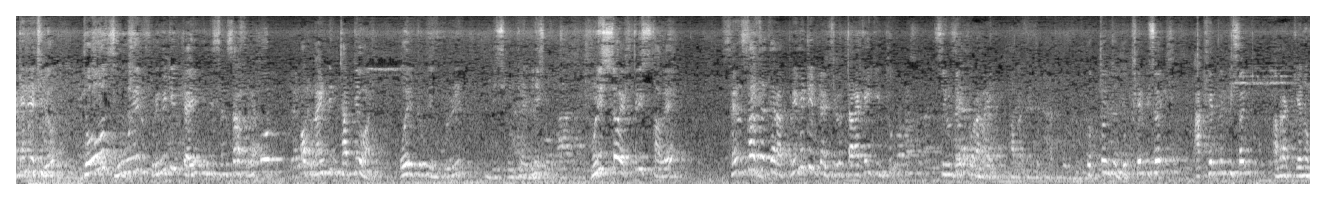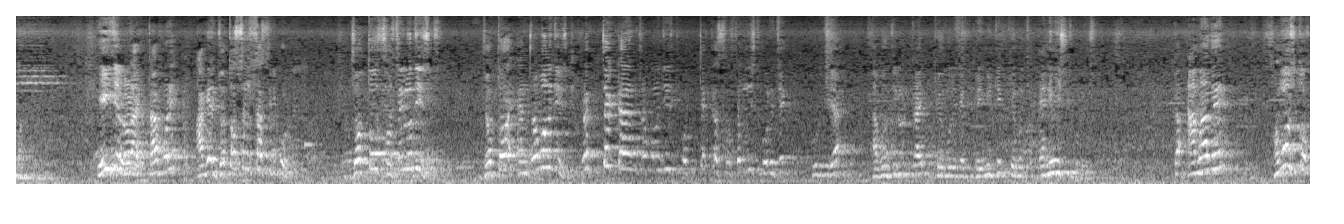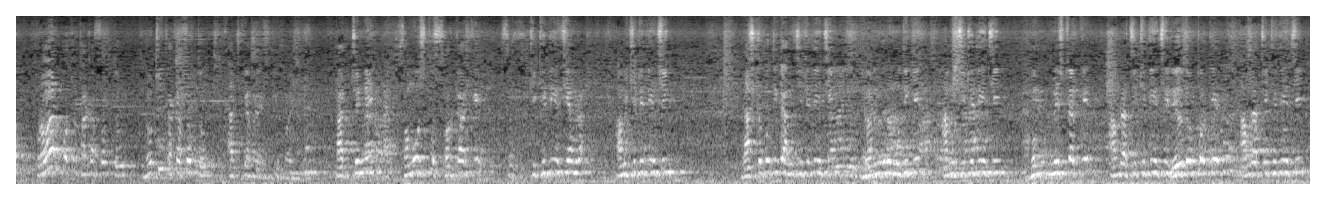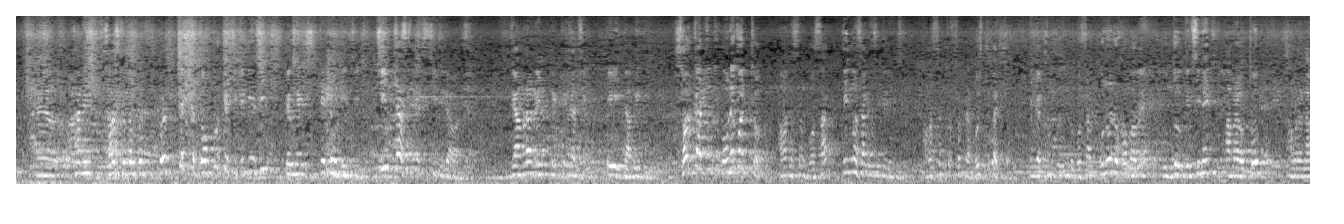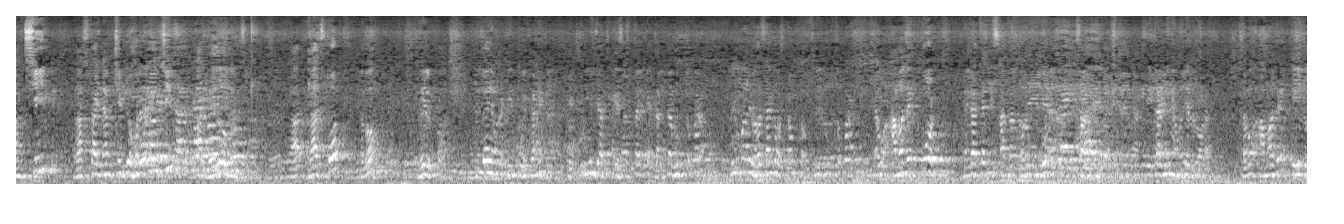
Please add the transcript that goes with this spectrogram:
criteria ছিল, those who were primitive type in the census report of 1931 were to be included in the উনিশশো একত্রিশ সালে সেন্সাসে যারা primitive type ছিল, তারাকেই কিন্তু সিলুটাইট করা হয়। আমরা কিন্তু অত্যন্ত দুঃখের বিষয়, আক্ষেপের বিষয়, আমরা কেন বাদ এই যে লড়াই, তারপরে আগের যত সেন্সাস রিপোর্ট যত সোশিয়োলজিস্ট যত অ্যান্থ্রোপোলজিস্ট প্রত্যেকটা অ্যান্থ্রোপোলজিস্ট প্রত্যেকটা সোশ্যালিস্ট বলেছে, কুর্মীরা অ্যাবর্জিনাল ট্রাইব কেউ বলেছে প্রিমিটিভ কেউ বলছে অ্যানিমিস্ট বলেছে। তা আমাদের সমস্ত প্রমাণপত্র থাকা সত্ত্বেও, নথি থাকা সত্ত্বেও আজকে আমরা এসপি হয়নি। তার জন্যে সমস্ত সরকারকে চিঠি দিয়েছি আমরা। আমি চিঠি দিয়েছি। রাষ্ট্রপতিকে আমি চিঠি দিয়েছি, নরেন্দ্র মোদীকে আমি চিঠি দিয়েছি, হোম মিনিস্টারকে আমরা চিঠি দিয়েছি, রেল দপ্তরকে আমরা চিঠি দিয়েছি ওখানে স্বরাষ্ট্র দপ্তর, প্রত্যেকটা দপ্তরকে চিঠি দিয়েছি, এবং স্টেটেও দিয়েছি। চিফ জাস্টিস চিঠি দেওয়া যে আমরা রেল দেখতে যাচ্ছি এই দাবি নিয়ে সরকার যদি মনে করতো, আমাদের সঙ্গে বসার, তিন মাস আগে চিঠি দিয়েছি আমার সঙ্গে তো সরকার বুঝতে পারতো। কিন্তু এখন পর্যন্ত বসার কোনো রকম ভাবে উদ্যোগ দিচ্ছি নেই। আমরা উত্তর, আমরা নামছি, রাস্তায় নামছি, ডহরে নামছি, আর রেলও নামছি। রাজপথ এবং রেলপথ। দুটাই আমরা কিন্তু এখানে কুর্মী জাতিকে সরকারকে তালিকাভুক্ত করা। কুর্মালি ভাষাকে অষ্টম তফসিলভুক্ত করা এবং আমাদের কোর্ট মেগাচারি সাদা। এটা নিয়ে আমাদের লড়াই। এবং আমাদের এই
